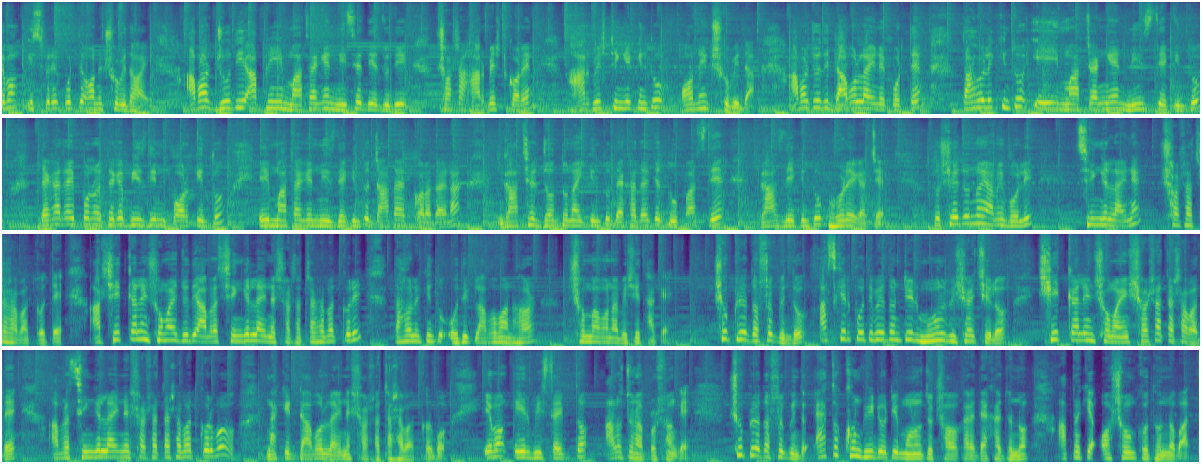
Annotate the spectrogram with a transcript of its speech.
এবং স্প্রে করতে অনেক সুবিধা হয়। আবার যদি আপনি মাচাঙের নিচে দিয়ে যদি শশা হারভেস্ট করেন হারভেস্টিংয়ে কিন্তু অনেক সুবিধা। আবার যদি ডাবল লাইনে করতেন, তাহলে কিন্তু এই মাচাঙের নিচ দিয়ে কিন্তু দেখা যায় পনেরো থেকে বিশ দিন পর কিন্তু এই মাচাঙের নিচ দিয়ে কিন্তু যাতায়াত করা যায় না। গাছের যন্ত্রণায় কিন্তু দেখা যায় যে দুপাশ দিয়ে গাছ দিয়ে কিন্তু ভরে গেছে। তো সেজন্যই আমি বলি সিঙ্গেল লাইনে শশা চাষাবাদ করতে। আর শীতকালীন সময় যদি আমরা সিঙ্গেল লাইনে শশা চাষাবাদ করি, তাহলে কিন্তু অধিক লাভবান হওয়ার সম্ভাবনা বেশি থাকে। সুপ্রিয় দর্শকবৃন্দ, আজকের প্রতিবেদনটির মূল বিষয় ছিল, শীতকালীন সময়ে শশা চাষাবাদে আমরা সিঙ্গেল লাইনে শশা চাষাবাদ করব নাকি ডাবল লাইনে শশা চাষাবাদ করব? এবং এর বিস্তারিত আলোচনা প্রসঙ্গে। সুপ্রিয় দর্শকবৃন্দ, এতক্ষণ ভিডিওটি মনোযোগ সহকারে দেখার জন্য আপনাকে অসংখ্য ধন্যবাদ।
